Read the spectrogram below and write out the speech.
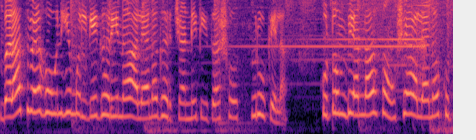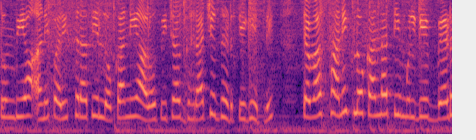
बराच वेळ होऊन ही मुलगी घरी न आल्यानं घरच्यांनी तिचा शोध सुरू केला. कुटुंबियांना संशय आल्यानं कुटुंबीय आणि परिसरातील लोकांनी आरोपीच्या घराची झडती घेतली. तेव्हा स्थानिक लोकांना ती मुलगी बेड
